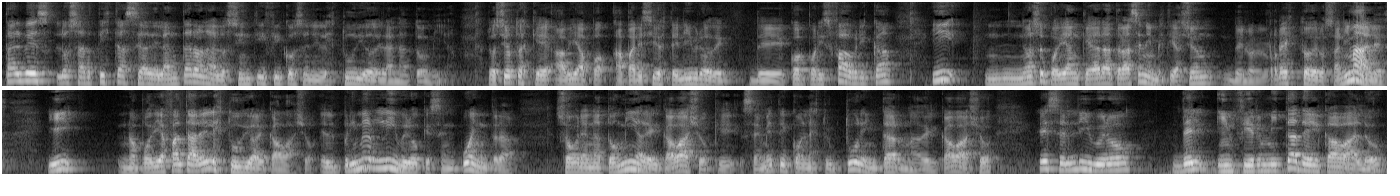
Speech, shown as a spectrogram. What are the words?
tal vez los artistas se adelantaron a los científicos en el estudio de la anatomía. Lo cierto es que había ap- aparecido este libro de, Corporis Fabrica y no se podían quedar atrás en la investigación del resto de los animales. Y no podía faltar el estudio al caballo. El primer libro que se encuentra sobre anatomía del caballo, que se mete con la estructura interna del caballo, es el libro del Infirmità del Caballo,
